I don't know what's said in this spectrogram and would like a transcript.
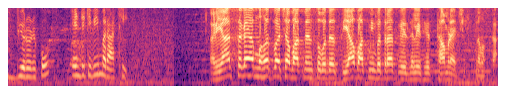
Bureau report NDTV Marathi. आणि याच सगळ्या महत्त्वाच्या बातम्यांसोबतच या बातमीपत्रात वेळ झाली इथेच थांबण्याची. नमस्कार.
